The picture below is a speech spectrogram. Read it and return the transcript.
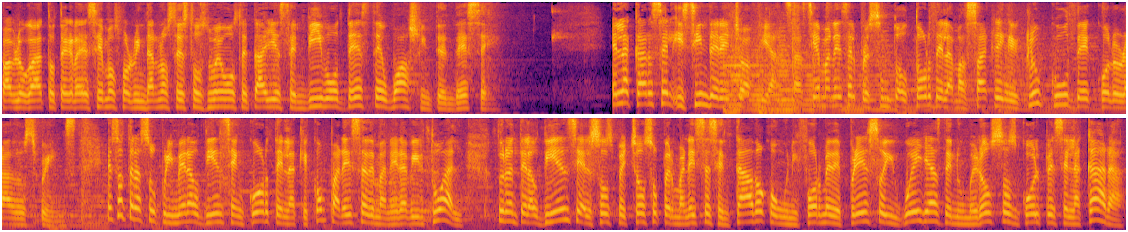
Pablo Gato, te agradecemos por brindarnos estos nuevos detalles en vivo desde Washington, D.C. En la cárcel y sin derecho a fianza, así amanece el presunto autor de la masacre en el Club Q de Colorado Springs. Eso tras su primera audiencia en corte en la que comparece de manera virtual. Durante la audiencia, el sospechoso permanece sentado con uniforme de preso y huellas de numerosos golpes en la cara.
